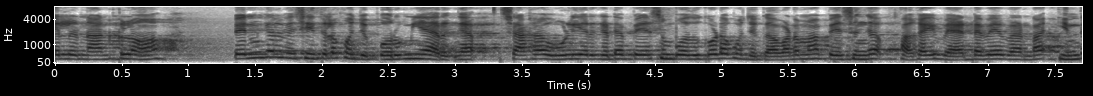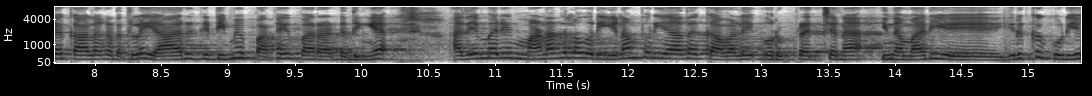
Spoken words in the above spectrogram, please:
ஏழு நாட்களும் பெண்கள் விஷயத்தில் கொஞ்சம் பொறுமையாக இருங்க. சக ஊழியர்கிட்ட பேசும்போது கூட கொஞ்சம் கவனமாக பேசுங்க. பகை வேண்டவே வேண்டாம். இந்த காலகட்டத்தில் யாருக்கிட்டேயுமே பகை பாராட்டுதீங்க. அதே மாதிரி மனதில் ஒரு இனம் புரியாத கவலை ஒரு பிரச்சனை இந்த மாதிரி இருக்கக்கூடிய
